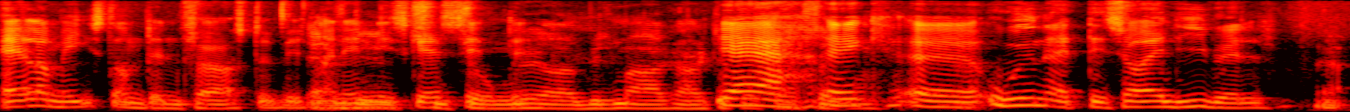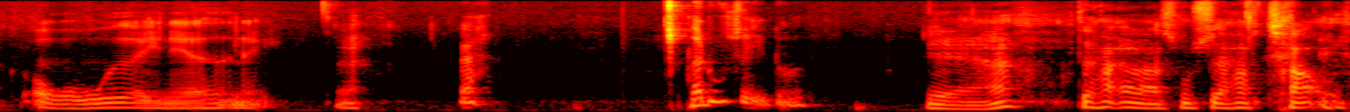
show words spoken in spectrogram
allermest om den første, hvis Ja, man endelig skal sætte det. og vildmark Ja, ikke? Øh, uden at det så alligevel Ja. overhovedet er i nærheden af. Ja. Ja. Har du set noget? Ja, det har jeg, Rasmus. Jeg har haft travlt.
